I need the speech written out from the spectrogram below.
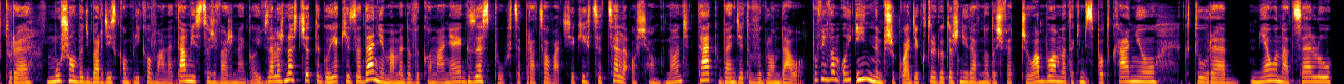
które muszą być bardziej skomplikowane. Tam jest coś ważnego i w zależności od tego, jakie zadanie mamy do wykonania, jak zespół chce pracować, jakie chce cele osiągnąć, tak będzie to wyglądało. Powiem Wam o innym przykładzie, którego też niedawno doświadczyłam. Byłam na takim spotkaniu, które miało na celu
